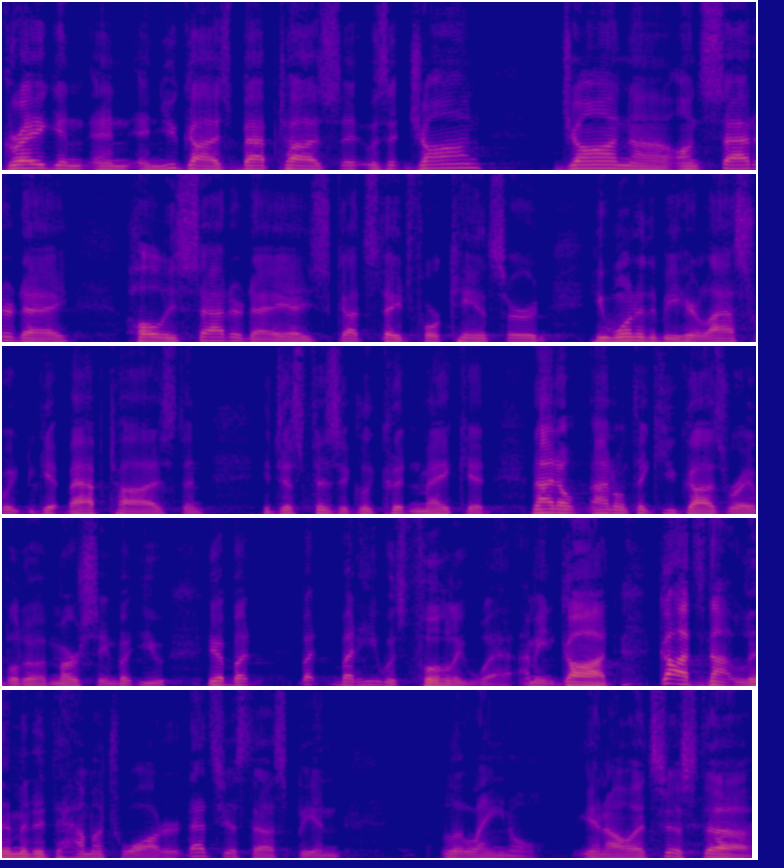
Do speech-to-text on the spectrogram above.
Greg and, and, and you guys baptized. Was it John? John uh, on Saturday Holy Saturday. He's got stage four cancer, and he wanted to be here last week to get baptized, and he just physically couldn't make it. And I don't, I don't think you guys were able to immerse him, but you, yeah, but but but he was fully wet. I mean, God, God's not limited to how much water. That's just us being a little anal, you know. It's just, uh,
